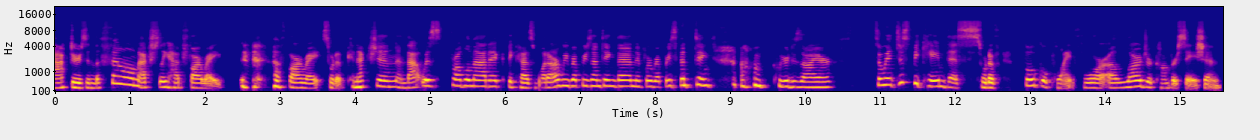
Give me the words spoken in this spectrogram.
actors in the film actually had far right a far right sort of connection, and that was problematic because what are we representing then if we're representing um, queer desire? So it just became this sort of focal point for a larger conversation.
